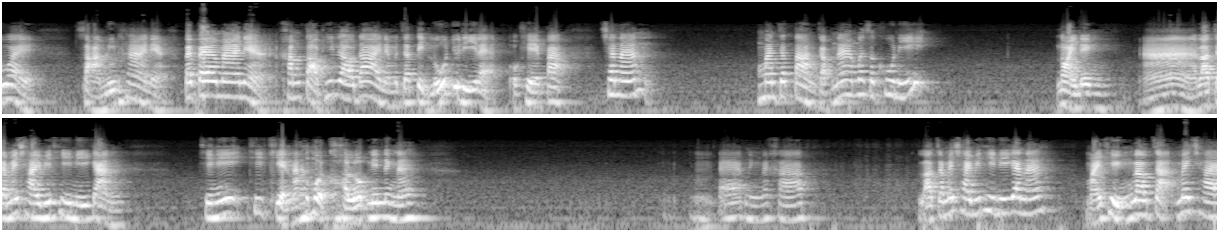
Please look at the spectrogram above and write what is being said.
ด้วย3รูท5เนี่ย ไปไปมาเนี่ยคำตอบที่เราได้เนี่ยมันจะติดรูทอยู่ดีแหละ โอเคปะฉะนั้นมันจะต่างกับหน้าเมื่อสักครู่นี้ หน่อยหนึ่งอ่า เราจะไม่ใช้วิธีนี้กัน ทีนี้ที่เขียนมาทั้งหมดขอลบนิดนึงนะแป๊บหนึ่งนะครับ เราจะไม่ใช้วิธีนี้กันนะ หมายถึงเราจะไม่ใช้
